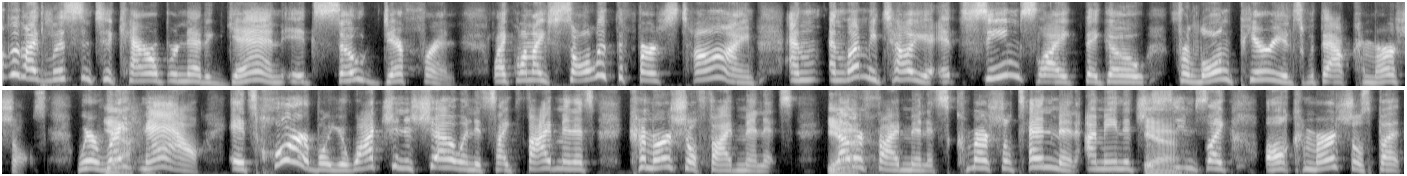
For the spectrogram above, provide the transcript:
that I listened to Carol Burnett again, it's so different. Like when I saw it the first time, and and let me tell you, it seems like they go for long periods without commercials. Where Yeah. right now it's horrible. You're watching a show and it's like five minutes, commercial five minutes, Yeah. another five minutes, commercial 10 minutes. I mean, it just Yeah. seems like all commercials, but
